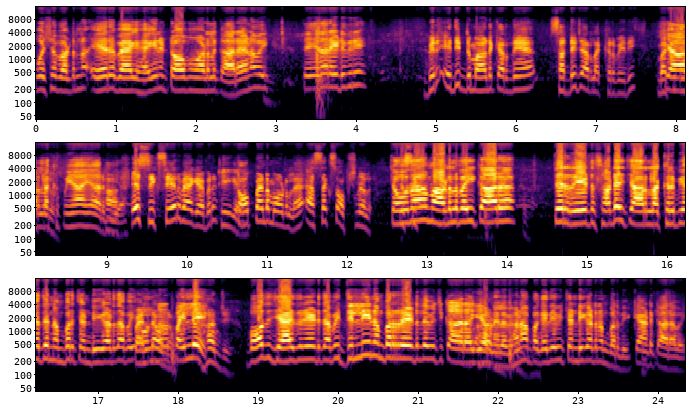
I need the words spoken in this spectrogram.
push button air bag ਹੈਗੇ ਨੇ ਟੌਪ ਮਾਡਲ ਕਾਰ ਹੈ ਨਾ ਬਈ? ਤੇ ਇਹਦਾ ਰੇਟ ਵੀਰੇ? ਵੀਰ ਇਹਦੀ ਡਿਮਾਂਡ ਕਰਦੇ ਆ 4.5 ਲੱਖ ਰੁਪਏ ਦੀ। 4 ਲੱਖ 50 ਹਜ਼ਾਰ ਹਾਂ ਰੁਪਈਆ। ਇਹ 6 에ਅਰ ਬੈਗ ਹੈ ਵੀਰ। ਟੌਪ ਐਂਡ ਮਾਡਲ ਹੈ SX ਆਪਸ਼ਨਲ 14 ਮਾਡਲ ਬਈ ਕਾਰ ਤੇ ਰੇਟ 4.5 ਲੱਖ ਰੁਪਈਆ ਤੇ ਨੰਬਰ ਚੰਡੀਗੜ੍ਹ ਦਾ ਬਈ ਓਨਰ। ਪਹਿਲੇ। ਹਾਂਜੀ। ਬਹੁਤ ਜਾਇਜ਼ ਰੇਟ ਦਾ ਬਈ ਦਿੱਲੀ ਨੰਬਰ ਰੇਟ ਦੇ ਵਿੱਚ ਕਾਰ ਆ ਗਈ ਆਪਣੇ ਲਵੇ ਹਨਾ ਆਪਾਂ ਕਹਦੇ ਵੀ ਚੰਡੀਗੜ੍ਹ ਨੰਬਰ ਦੀ ਘੈਂਟ ਕਾਰ ਆ ਬਈ।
